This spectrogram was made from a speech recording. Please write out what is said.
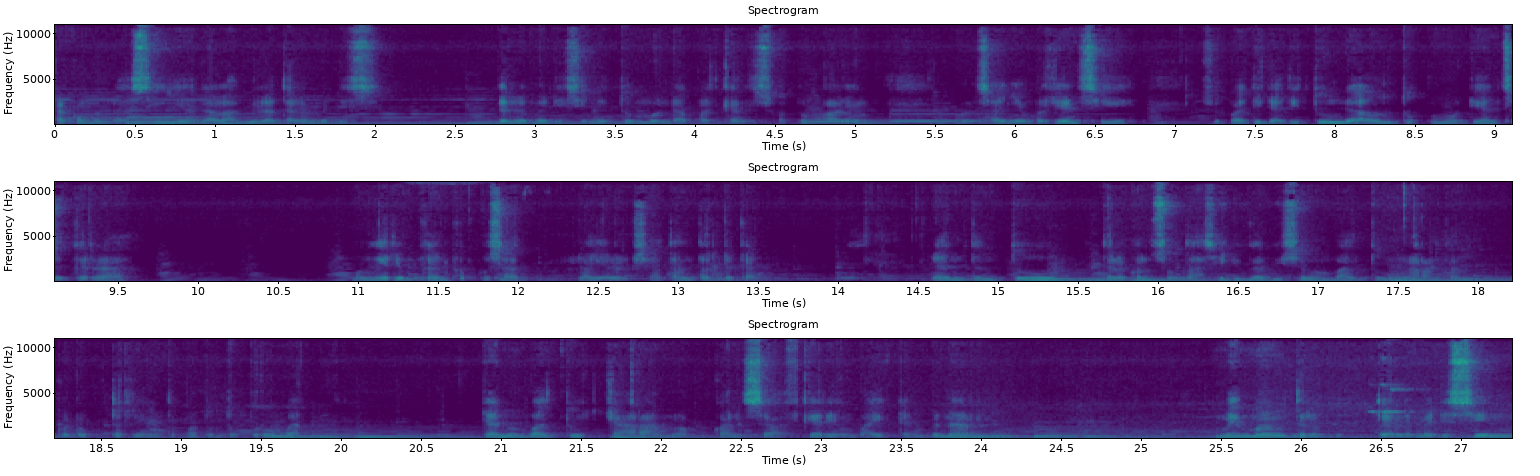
rekomendasinya adalah bila telemedicine telemedicine itu mendapatkan sesuatu hal yang misalnya emergensi supaya tidak ditunda untuk kemudian segera mengirimkan ke pusat layanan kesehatan terdekat. Dan tentu telekonsultasi juga bisa membantu mengarahkan ke dokter yang tepat untuk berobat dan membantu cara melakukan self care yang baik dan benar. Memang telemedicine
